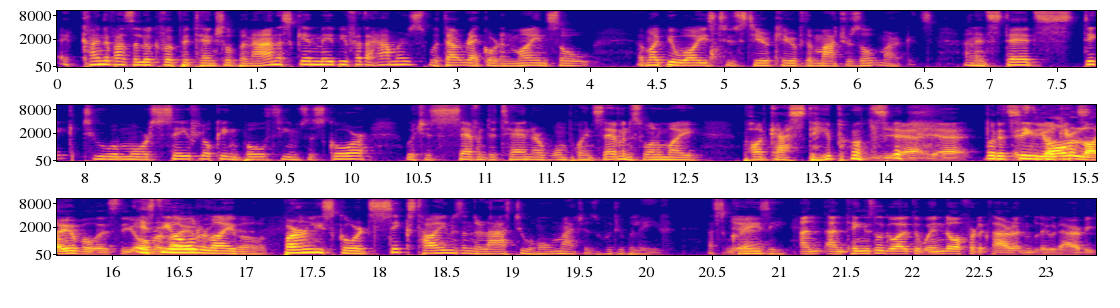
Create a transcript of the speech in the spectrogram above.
it kind of has the look of a potential banana skin maybe for the Hammers with that record in mind. So it might be wise to steer clear of the match result markets and instead stick to a more safe looking both teams to score, which is 7 to 10 or 1.7. It's one of my podcast staples. Yeah, yeah. But it it's seems the all reliable. It's the all It's the reliable. old reliable. Burnley scored six times in their last two home matches, would you believe? That's Yeah. crazy. And and things will go out the window for the claret and blue derby.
